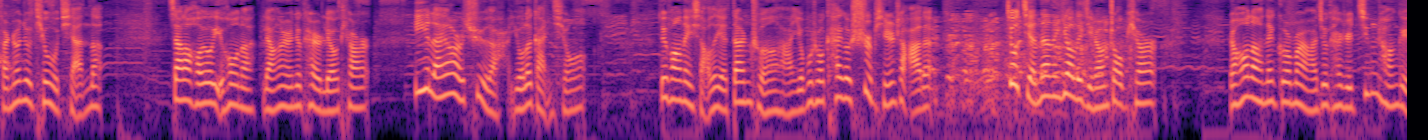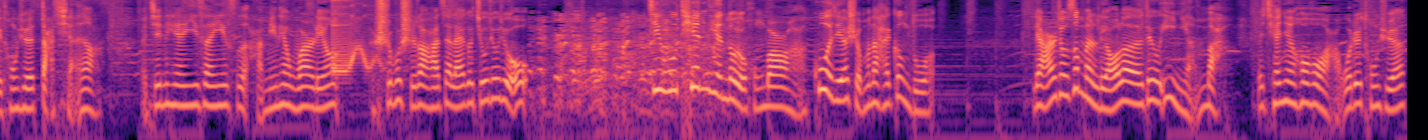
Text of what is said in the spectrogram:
反正就挺有钱的。加了好友以后呢，两个人就开始聊天儿，一来二去的有了感情。对方那小子也单纯哈，也不说开个视频啥的，就简单的要了几张照片儿。然后呢，那哥们儿啊就开始经常给同学打钱啊，今天一三一四啊，明天五二零，时不时的还再来个九九九，几乎天天都有红包哈，过节什么的还更多。俩人就这么聊了得有一年吧，这前前后后啊，我这同学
